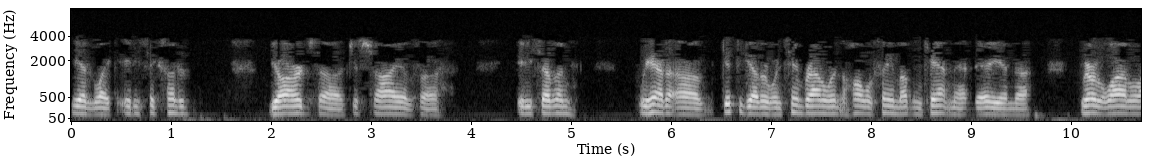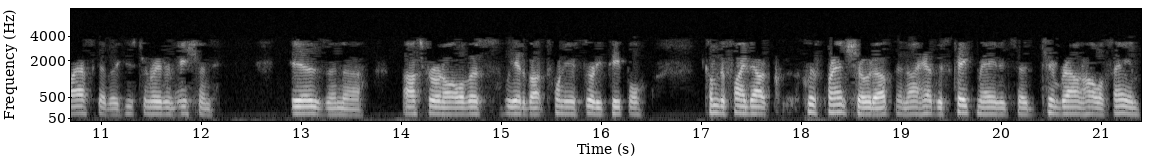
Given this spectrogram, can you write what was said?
He had like 8,600 yards, uh, just shy of uh, 87. We had a get together when Tim Brown went in the Hall of Fame up in Canton that day, and uh, we were at Wild Alaska. The Houston Raider Nation is, and uh, Oscar and all of us. We had about 20 or 30 people. Come to find out, Cliff Branch showed up, and I had this cake made. It said Tim Brown Hall of Fame,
